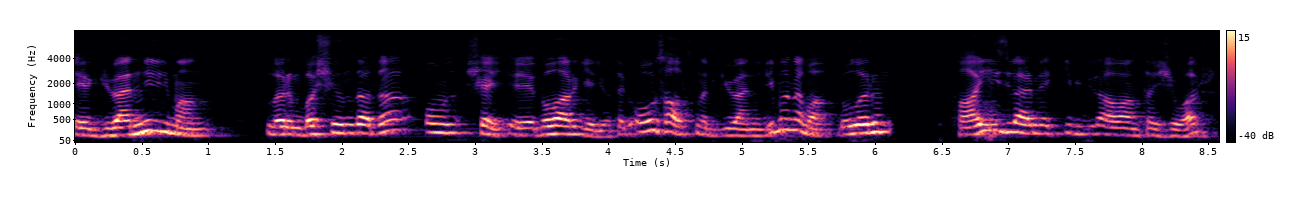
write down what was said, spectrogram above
E, güvenli limanların başında da on, şey e, dolar geliyor. Tabii ons altında bir güvenli liman ama doların faiz vermek gibi bir avantajı var.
